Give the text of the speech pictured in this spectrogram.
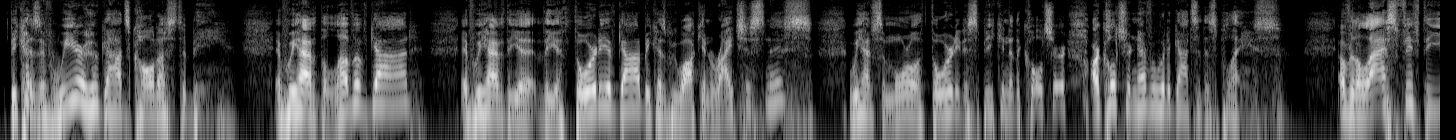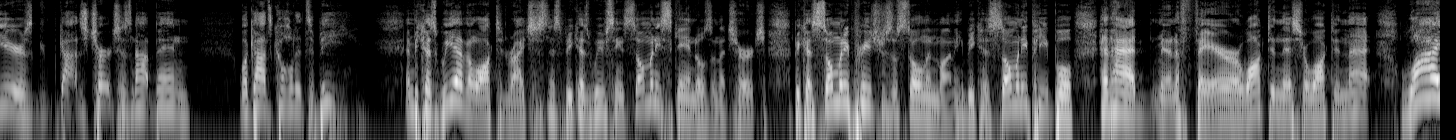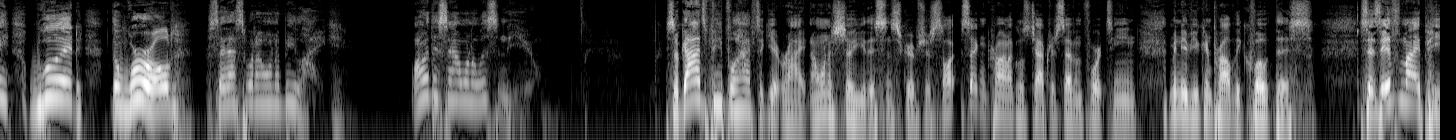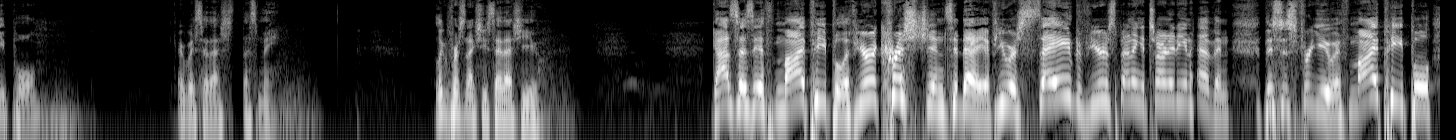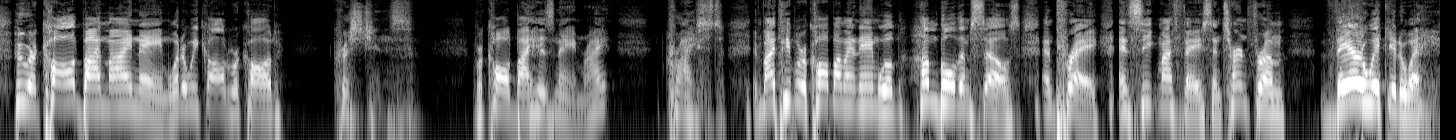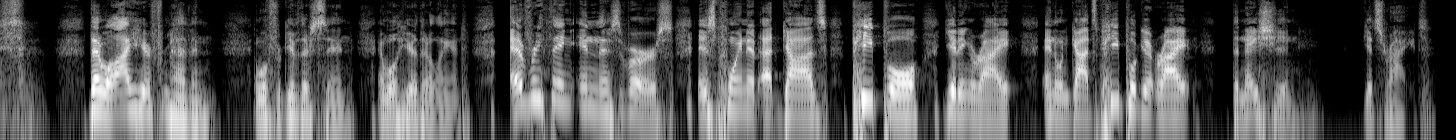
Because if we are who God's called us to be, if we have the love of God, if we have the, uh, the authority of God because we walk in righteousness, we have some moral authority to speak into the culture, our culture never would have got to this place. Over the last 50 years, God's church has not been what God's called it to be. And because we haven't walked in righteousness, because we've seen so many scandals in the church, because so many preachers have stolen money, because so many people have had an affair or walked in this or walked in that, why would the world say, That's what I want to be like? Why would they say, I want to listen to you? So God's people have to get right. And I want to show you this in Scripture. Second Chronicles chapter 7, 14. Many of you can probably quote this. It says, If my people, everybody say that's that's me. Look at the person next to you, say that's you. God says, if my people, if you're a Christian today, if you are saved, if you're spending eternity in heaven, this is for you. If my people who are called by my name, what are we called? We're called Christians. We're called by his name, right? Christ. If my people are called by my name will humble themselves and pray and seek my face and turn from their wicked ways, then will I hear from heaven and will forgive their sin and will hear their land. Everything in this verse is pointed at God's people getting right. And when God's people get right, the nation gets right.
